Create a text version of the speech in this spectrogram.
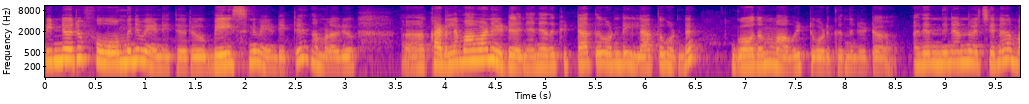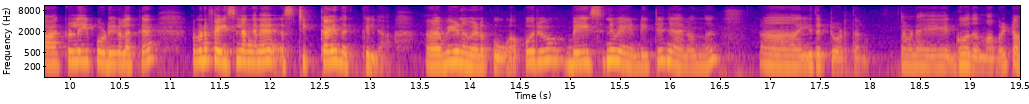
പിന്നെ ഒരു ഫോമിന് വേണ്ടിയിട്ട് ഒരു ബേസിന് വേണ്ടിയിട്ട് നമ്മളൊരു കടലമാവാണ് ഇടുക. ഞാൻ അത് കിട്ടാത്തത് കൊണ്ട് ഇല്ലാത്തത് കൊണ്ട് ഗോതമ്പ് മാവ് ഇട്ട് കൊടുക്കുന്നുണ്ട് കേട്ടോ. അതെന്തിനാന്ന് വെച്ച് കഴിഞ്ഞാൽ ബാക്കിയുള്ള ഈ പൊടികളൊക്കെ നമ്മുടെ ഫേസിൽ അങ്ങനെ സ്റ്റിക്കായി നിൽക്കില്ല വീണ് വീണ് പോകും അപ്പോൾ ഒരു ബേസിന് വേണ്ടിയിട്ട് ഞാനൊന്ന് ഇതിട്ട് കൊടുത്തണം. നമ്മുടെ ഗോതമാവ് മാവ് കേട്ടോ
